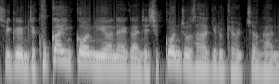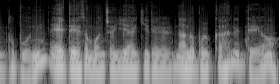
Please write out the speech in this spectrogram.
지금 이제 국가인권위원회가 이제 직권조사하기로 결정한 부분에 대해서 먼저 이야기를 나눠볼까 하는데요.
